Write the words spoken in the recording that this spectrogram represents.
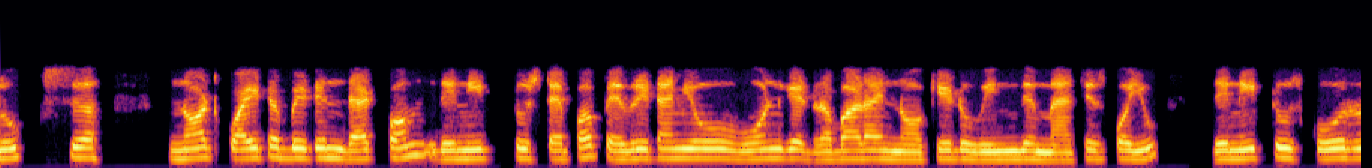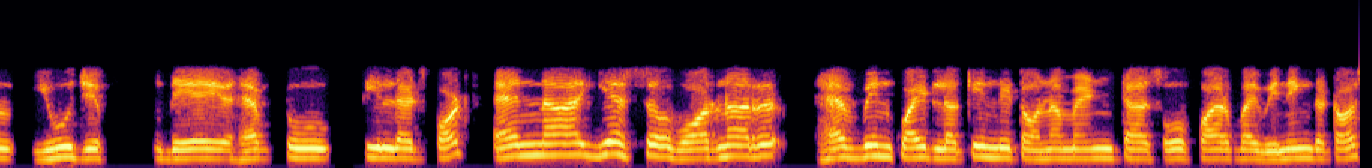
looks uh, not quite a bit in that form. They need to step up. Every time you won't get Rabada and Nortje to win the matches for you, they need to score huge if they have to seal that spot. And uh, yes, uh, Warner have been quite lucky in the tournament uh, so far by winning the toss.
